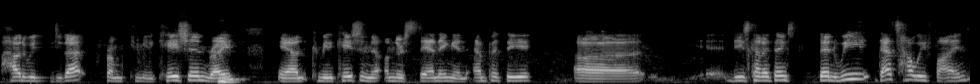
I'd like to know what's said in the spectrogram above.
how do we do that from communication, right? And communication and understanding and empathy, uh, these kind of things, then we that's how we find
